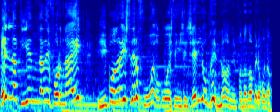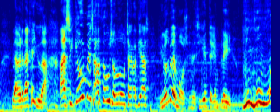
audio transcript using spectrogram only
en la tienda de Fortnite y podréis tener fuego como estéis en serio. Bueno, en el fondo no, pero bueno, la verdad que ayuda. Así que un besazo, un saludo, muchas gracias y nos vemos en el siguiente gameplay. ¡Bum, bum, bum,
